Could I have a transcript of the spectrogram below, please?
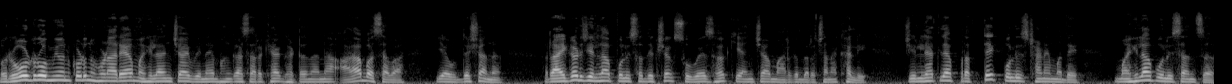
रोड रोमियोंकडून होणाऱ्या महिलांच्या विनयभंगासारख्या घटनांना आळा बसावा या उद्देशानं रायगड जिल्हा पोलीस अधीक्षक सुवेज हक यांच्या मार्गदर्शनाखाली जिल्ह्यातल्या प्रत्येक पोलीस ठाण्यामध्ये महिला पोलिसांचं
